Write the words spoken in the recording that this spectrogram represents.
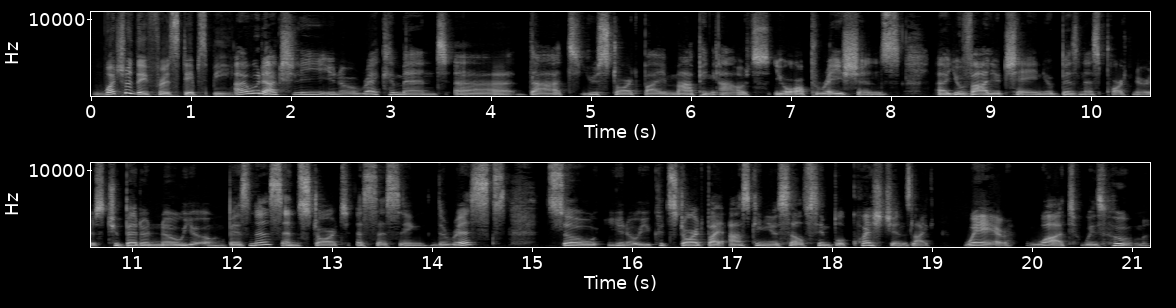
what should their first steps be? I would actually, you know, recommend uh, that you start by mapping out your operations, uh, your value chain, your business partners to better know your own business and start assessing the risks. So, you know, you could start by asking yourself simple questions like where, what, with whom.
